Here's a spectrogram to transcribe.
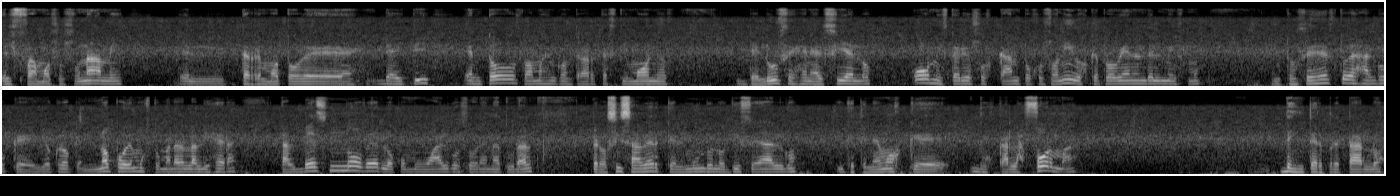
El famoso tsunami, el terremoto de, de Haití, en todos vamos a encontrar testimonios de luces en el cielo o misteriosos cantos o sonidos que provienen del mismo. Entonces esto es algo que yo creo que no podemos tomar a la ligera, tal vez no verlo como algo sobrenatural, pero sí saber que el mundo nos dice algo y que tenemos que buscar la forma de interpretarlo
